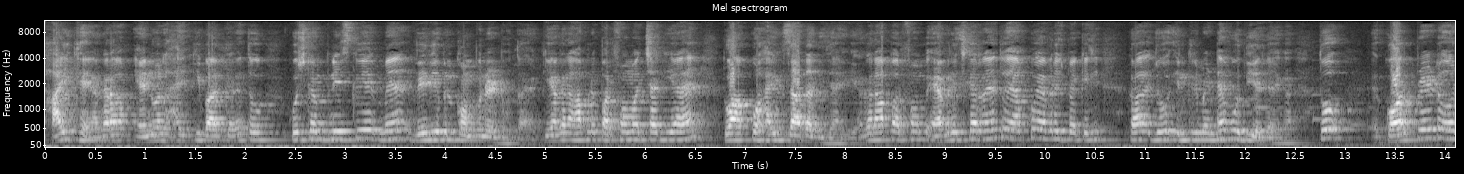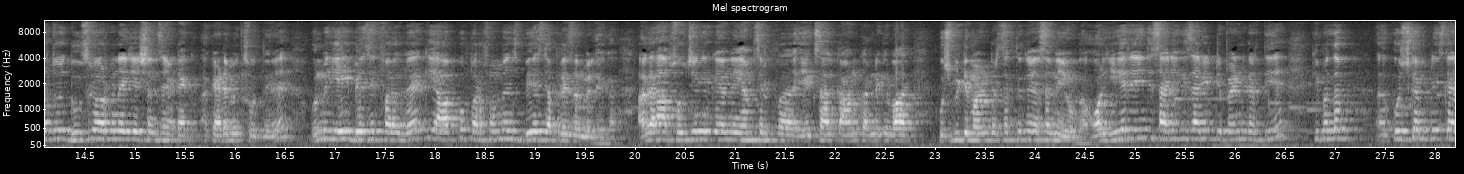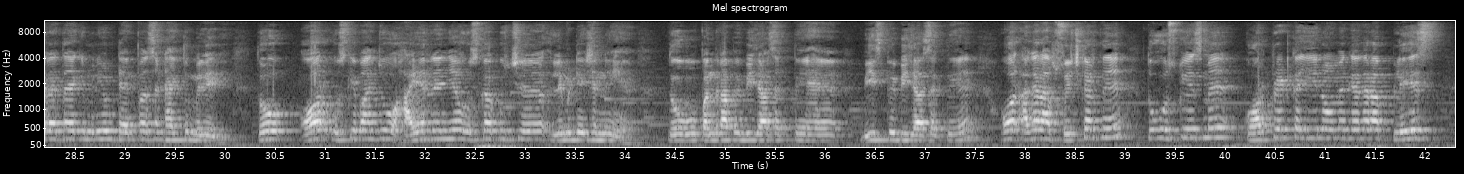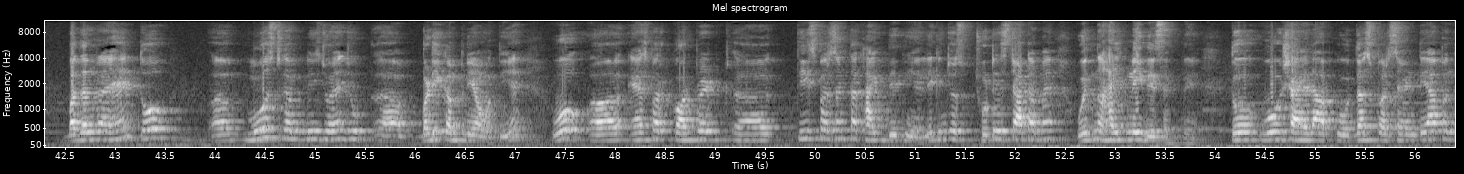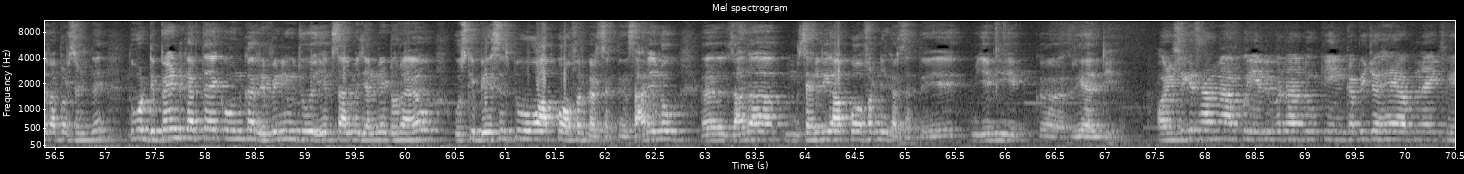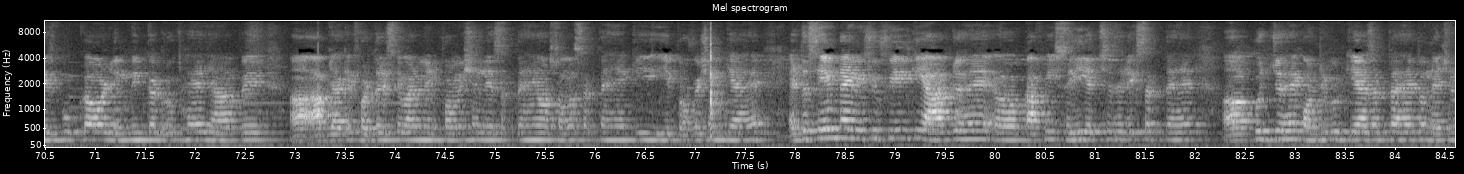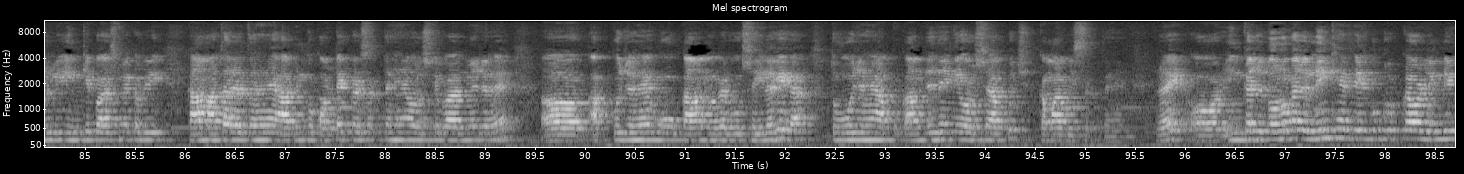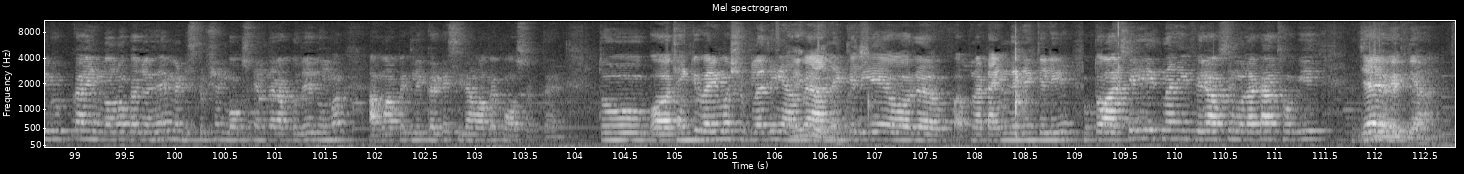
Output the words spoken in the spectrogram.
हाइक है, अगर आप एनुअल हाइक की बात करें तो कुछ कंपनीज़ के में वेरिएबल कंपोनेंट होता है कि अगर आपने परफॉर्म अच्छा किया है तो आपको हाइक ज़्यादा दी जाएगी। अगर आप परफॉर्म एवरेज कर रहे हैं तो आपको एवरेज पैकेज का जो इंक्रीमेंट है, वो दिया जाएगा। तो कॉर्पोरेट और जो दूसरे ऑर्गेनाइजेशन हैं अकेडमिक्स होते हैं, उनमें यही बेसिक फ़र्क है कि आपको परफॉर्मेंस बेस्ड अप्रेजल मिलेगा। अगर आप सोचेंगे कि नहीं, हम सिर्फ़ एक साल काम करने के बाद कुछ भी डिमांड कर सकते हैं तो ऐसा नहीं होगा। और ये रेंज सारी की सारी डिपेंड करती है कि मतलब कुछ कंपनीज़ का रहता है कि मिनिमम टेन परसेंट हाइक तो मिलेगी। तो और उसके बाद जो हायर रेंज है, उसका कुछ लिमिटेशन नहीं है। तो वो पंद्रह पे भी जा सकते हैं, बीस पे भी जा सकते हैं। और अगर आप स्विच करते हैं तो उस केस में कॉर्पोरेट का ये नॉम है कि अगर आप प्लेस बदल रहे हैं तो मोस्ट uh, कंपनीज़ जो हैं जो uh, बड़ी कंपनियाँ होती हैं वो एज पर कॉरपोरेट तीस परसेंट तक हाइक देती हैं लेकिन जो छोटे स्टार्टअप हैं वो इतना हाइक नहीं दे सकते हैं। तो वो शायद आपको दस परसेंट या पंद्रह परसेंट दें तो वो डिपेंड करता है कि उनका रेवेन्यू जो एक साल में जनरेट हो रहा है उसके बेसिस पे वो आपको ऑफ़र कर सकते हैं। सारे लोग ज़्यादा सैलरी आपको ऑफ़र नहीं कर सकते ये भी एक रियलिटी है। और इसी के साथ मैं आपको ये भी बता दूँ कि इनका भी जो है अपना एक फेसबुक का और लिंकडिन का ग्रुप है, जहाँ पे आप जाके फर्दर इसके बारे में इंफॉर्मेशन ले सकते हैं और समझ सकते हैं कि ये प्रोफेशन क्या है। At the same time if you feel कि आप जो है काफ़ी सही अच्छे से लिख सकते हैं कुछ जो है कॉन्ट्रीब्यूट किया जा सकता है तो नेचुरली इनके पास में कभी काम आता रहता है, आप इनको कॉन्टेक्ट कर सकते हैं और उसके बाद में जो है आपको जो है वो काम अगर वो सही लगेगा तो वो जो है आपको काम दे देंगे और उससे आप कुछ कमा भी सकते हैं। राइट और इनका जो दोनों का जो लिंक है फेसबुक ग्रुप का और लिंक्डइन ग्रुप का इन दोनों का जो है मैं डिस्क्रिप्शन बॉक्स के अंदर आपको दे दूँगा। आप वहाँ पे क्लिक करके सीधा वहाँ पे पहुँच सकते हैं। तो thank you very much Shukla ji यहाँ पे आने के लिए और अपना टाइम देने के लिए। तो आज के लिए इतना ही। फिर आपसे मुलाकात होगी। जय विज्ञान।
